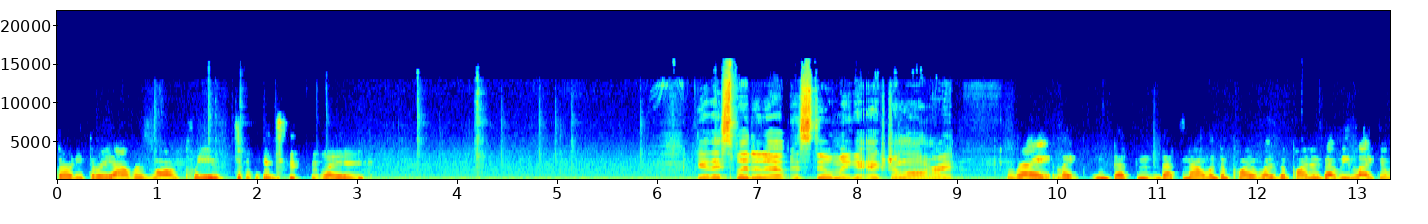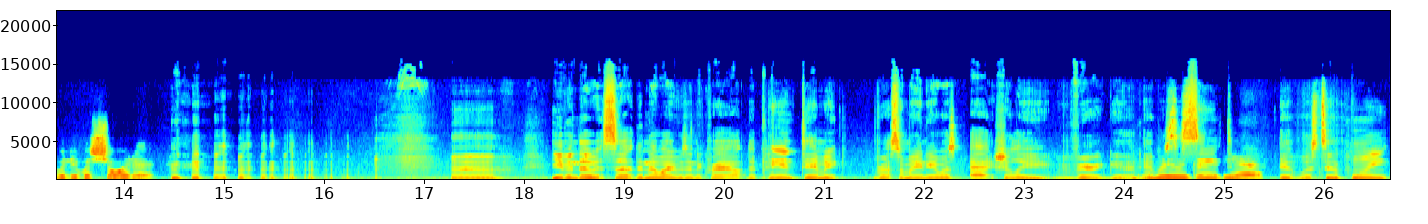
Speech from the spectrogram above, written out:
33 hours long. Please, don't do like Yeah, they split it up and still make it extra long, right? Right. Like that's that's not what the point was. The point is that we liked it when it was shorter. uh, even though it sucked that nobody was in the crowd, the pandemic WrestleMania was actually very good. It was really succinct. good. Yeah. It was to the point,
